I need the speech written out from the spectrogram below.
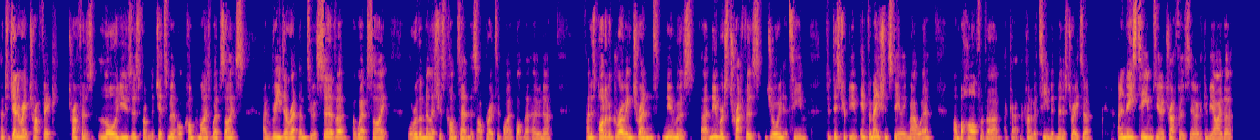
And to generate traffic, Traffers lure users from legitimate or compromised websites and redirect them to a server, a website, or other malicious content that's operated by a botnet owner. And as part of a growing trend, numerous uh, numerous traffers join a team to distribute information stealing malware on behalf of a, a, a, kind of a team administrator. And in these teams, you know, traffers, you know, they can be either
